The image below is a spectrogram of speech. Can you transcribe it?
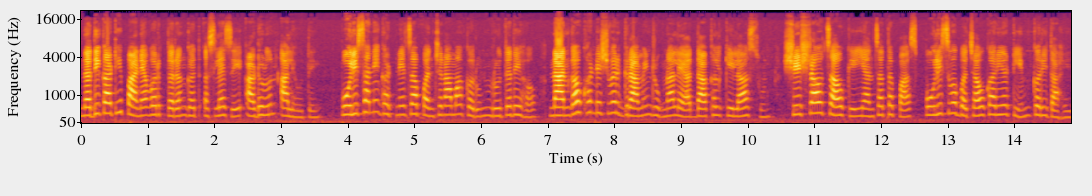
नदीकाठी पाण्यावर तरंगत असल्याचे आढळून आले होते. पोलिसांनी घटनेचा पंचनामा करून मृतदेह नांदगाव खंडेश्वर ग्रामीण रुग्णालयात दाखल केला असून शेषराव चावके यांचा तपास पोलीस व बचावकार्य टीम करीत आहेत.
